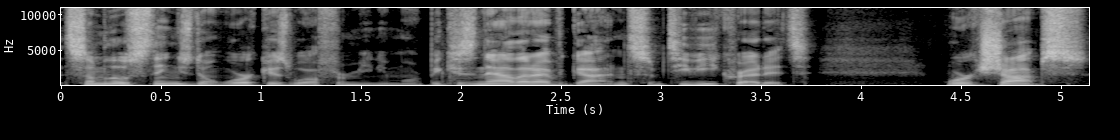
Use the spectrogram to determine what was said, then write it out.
some of those things don't work as well for me anymore because now that I've gotten some TV credits, workshops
